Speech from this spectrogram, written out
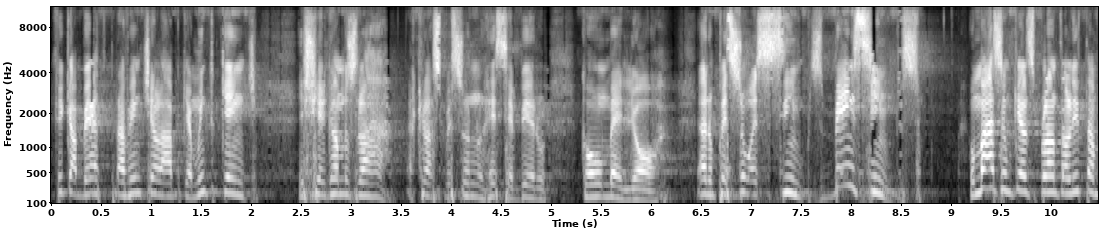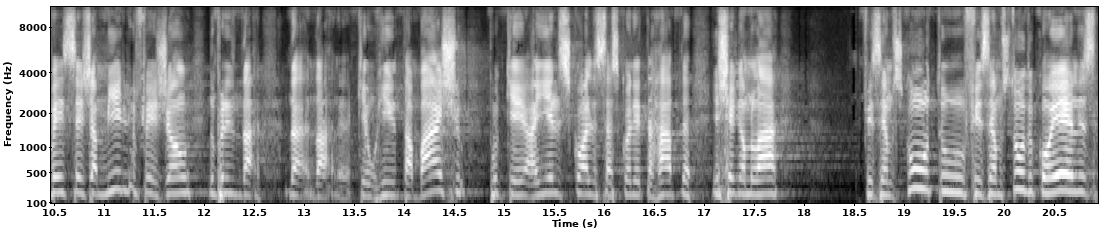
fica aberto para ventilar, porque é muito quente. E chegamos lá, aquelas pessoas nos receberam com o melhor. Eram pessoas simples, bem simples. O máximo que eles plantam ali talvez seja milho e feijão, no período da, da, da, que o rio está baixo, porque aí eles colhem essas colheitas rápidas, e chegamos lá, fizemos culto, fizemos tudo com eles,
